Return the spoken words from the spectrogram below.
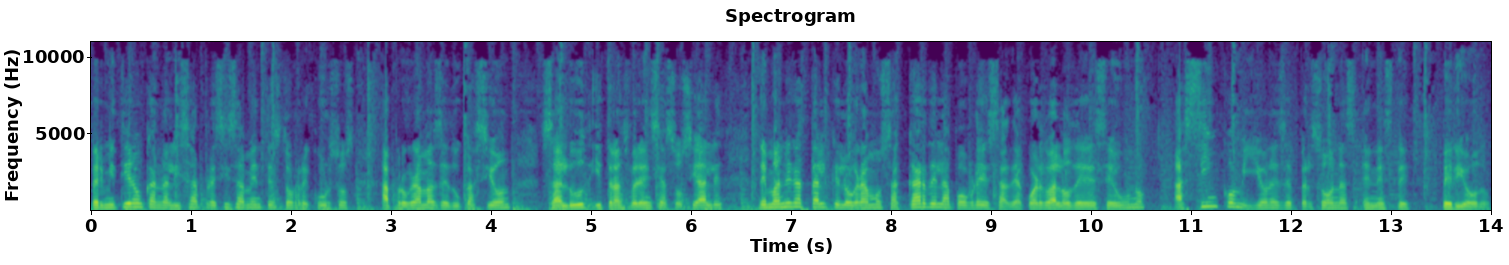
permitieron canalizar precisamente estos recursos a programas de educación, salud y transferencias sociales, de manera tal que logramos sacar de la pobreza, de acuerdo al ODS 1, a 5 millones de personas en este periodo.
